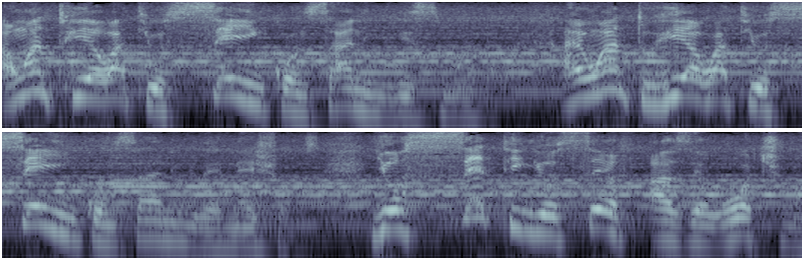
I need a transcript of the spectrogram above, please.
I want to hear what you're saying concerning this matter. I want to hear what you're saying concerning the nations. You're setting yourself as a watchman.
